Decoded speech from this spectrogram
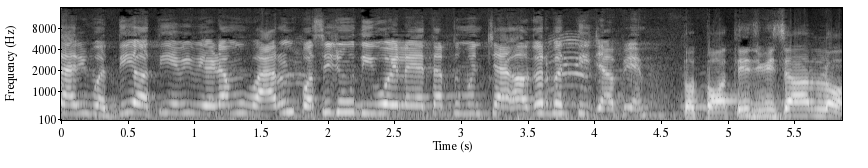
તારી બધી હતી એવી વેળા હું વારું ને પછી જ હું દીવો લઈ અત્યારે તું મને અગરબત્તી જ આપે એમ. તો તોથી જ વિચાર લો.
